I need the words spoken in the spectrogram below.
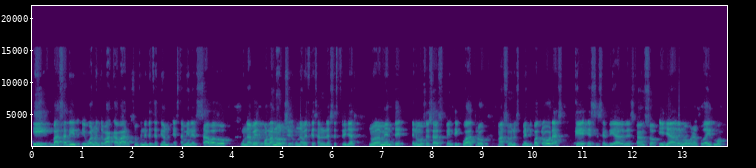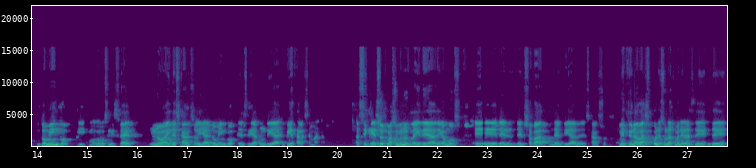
y va a salir igualmente, va a acabar, su finalización es también el sábado, una vez por la noche, una vez que salen las estrellas, nuevamente tenemos esas 24, más o menos 24 horas, que ese es el día de descanso, y ya de nuevo en el judaísmo, domingo, y como vemos en Israel, no hay descanso y ya el domingo es día, un día, empieza la semana. Así que eso es más o menos la idea, digamos, eh, del, del, Shabbat, del día de descanso. Mencionabas cuáles son las maneras de, de,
